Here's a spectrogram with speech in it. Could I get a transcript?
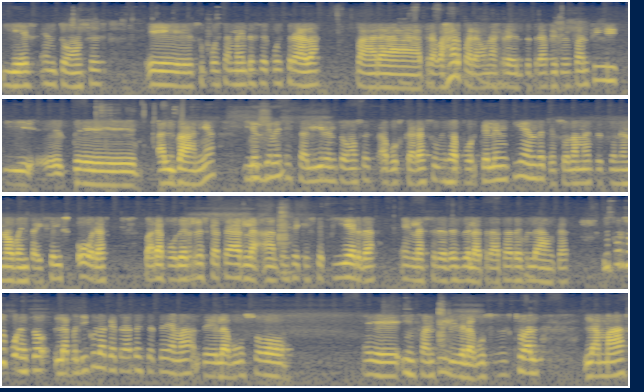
y es entonces eh, supuestamente secuestrada para trabajar para una red de tráfico infantil y eh, de Albania y él tiene que salir entonces a buscar a su hija porque él entiende que solamente tiene 96 horas para poder rescatarla antes de que se pierda en las redes de la trata de blancas. Y por supuesto, la película que trata este tema del abuso eh, infantil y del abuso sexual, la más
